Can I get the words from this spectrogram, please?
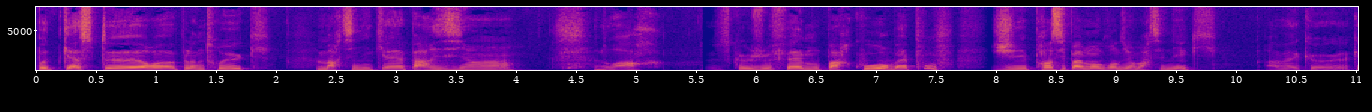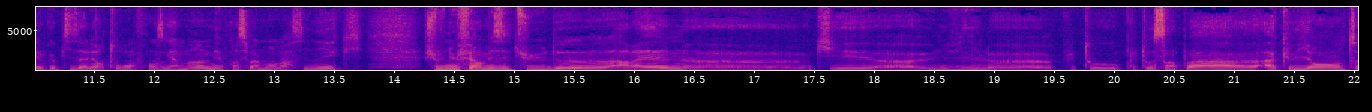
podcasteur, euh, plein de trucs. Martiniquais, parisien, noir. Ce que je fais, mon parcours, bah, j'ai principalement grandi en Martinique, avec euh, quelques petits allers-retours en France gamin, mais principalement en Martinique. Je suis venu faire mes études euh, à Rennes, qui est une ville plutôt, plutôt sympa, accueillante,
